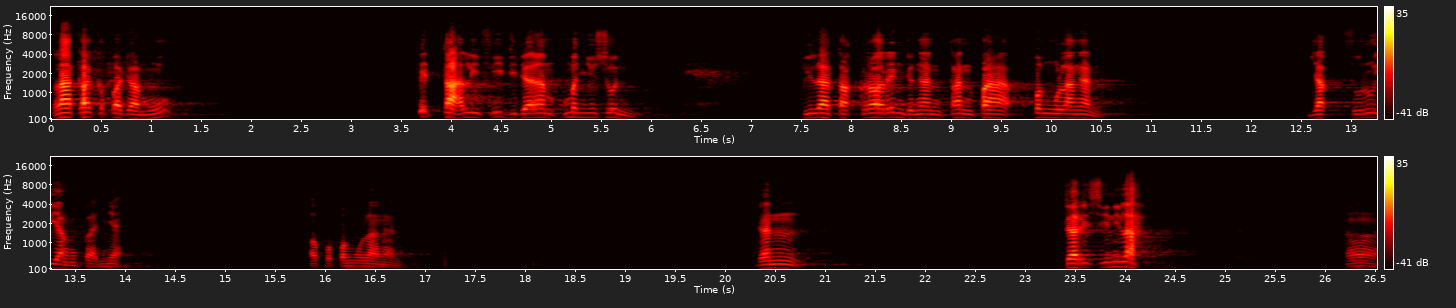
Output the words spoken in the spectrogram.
laka kepadamu fit ta'lifi di dalam menyusun. Bila takrorin dengan tanpa pengulangan. Yak suruh yang banyak. Apa pengulangan? Dan dari sinilah ah,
